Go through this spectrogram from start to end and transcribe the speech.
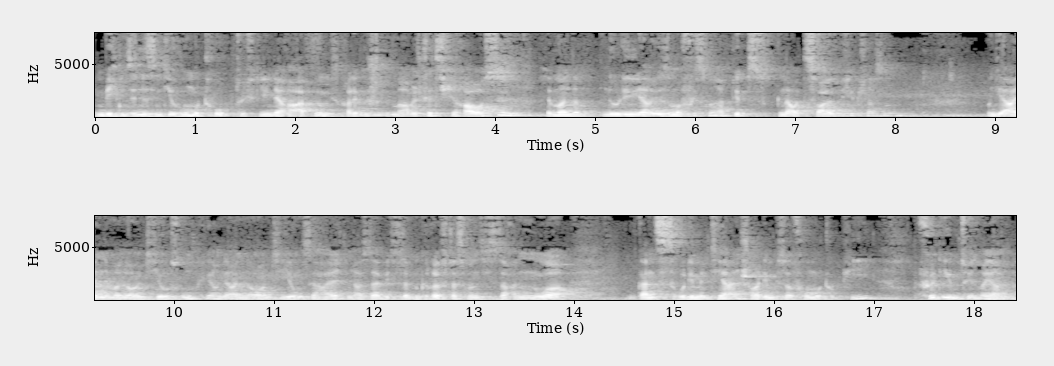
in welchem Sinne sind die homotop durch lineare Abbildung, wie ich es gerade beschrieben habe, stellt sich heraus, mhm. wenn man nur lineare Isomorphismen hat, gibt es genau zwei solche Klassen. Und die einen immer eine Orientierungsumkehr und die anderen Orientierungserhalten. Also da wird dieser Begriff, dass man sich Sachen nur ganz rudimentär anschaut, bis auf Homotopie. führt eben zu Invarianten.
